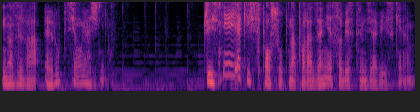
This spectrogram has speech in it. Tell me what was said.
nazywa erupcją jaźni. Czy istnieje jakiś sposób na poradzenie sobie z tym zjawiskiem?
